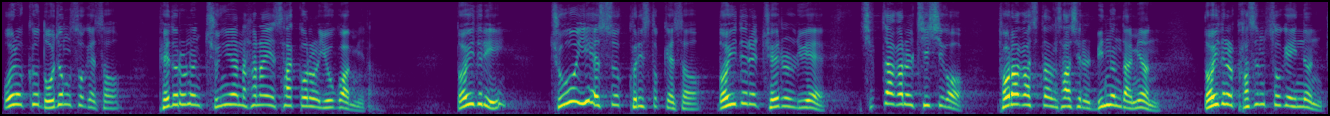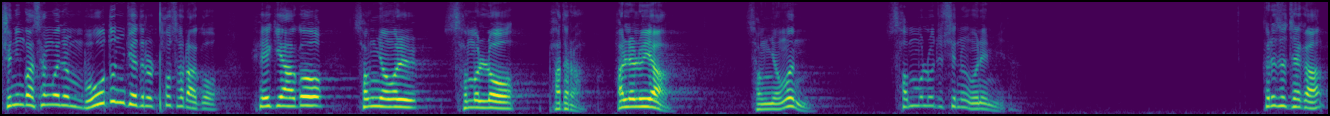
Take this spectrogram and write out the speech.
오늘 그 노정 속에서 베드로는 중요한 하나의 사건을 요구합니다. 너희들이 주 예수 그리스도께서 너희들의 죄를 위해 십자가를 지시고 돌아가셨다는 사실을 믿는다면 너희들 가슴 속에 있는 주님과 상관없는 모든 죄들을 토설하고 회개하고 성령을 선물로 받으라. 할렐루야. 성령은 선물로 주시는 은혜입니다. 그래서 제가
